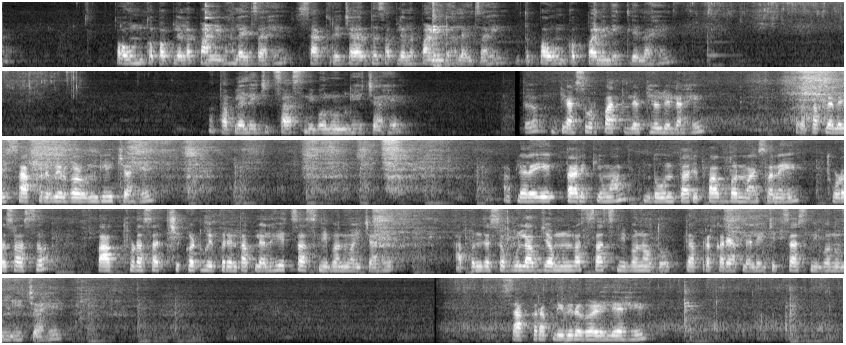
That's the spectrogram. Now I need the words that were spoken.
पाऊण कप आपल्याला पाणी घालायचं आहे. साखरेच्या अर्धच आपल्याला पाणी घालायचं आहे. इथं पाऊण कप पाणी घेतलेलं आहे. आता आपल्याला याची चाचणी बनवून घ्यायची आहे. तर गॅसवर पातेलं ठेवलेलं आहे. तर आपल्याला ही साखर विरगळून घ्यायची आहे. आपल्याला एक तारी किंवा दोन तारी पाक बनवायचा नाही. थोडंसं असं पाक थोडासा चिकट होईपर्यंत आपल्याला हे चाचणी बनवायची आहे. आपण जसं गुलाबजामुनला चाचणी बनवतो त्या प्रकारे आपल्याला याची चाचणी बनवून घ्यायची आहे. साखर आपली विरघळलेली आहे.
